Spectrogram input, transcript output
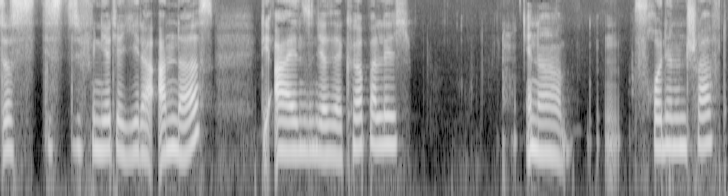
das, das definiert ja jeder anders. Die einen sind ja sehr körperlich in einer Freundinnenschaft,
